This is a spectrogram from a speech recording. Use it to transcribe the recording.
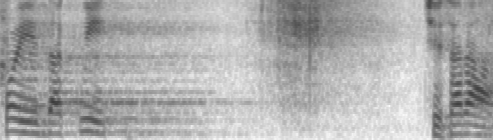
poi da qui ci sarà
